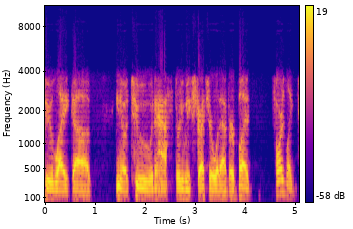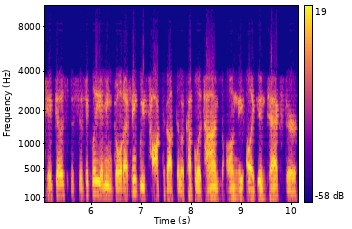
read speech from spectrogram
to, like, uh, you know, two and a half, three week stretch or whatever. But as far as like Pitt goes specifically, I mean, Gold. I think we've talked about them a couple of times on the like in text or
